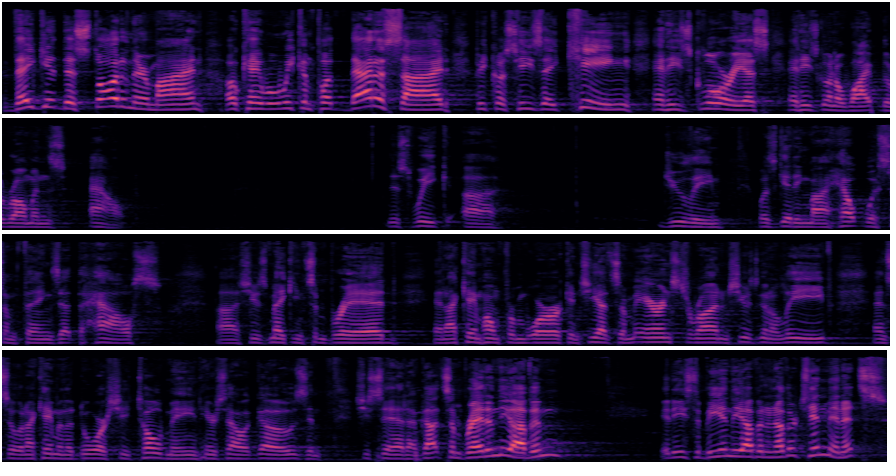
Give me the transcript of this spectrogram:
They get this thought in their mind okay, well, we can put that aside because he's a king and he's glorious and he's going to wipe the Romans out. This week, uh, Julie was getting my help with some things at the house. Uh, she was making some bread, and I came home from work, and she had some errands to run, and she was going to leave. And so when I came in the door, she told me, and here's how it goes. And she said, I've got some bread in the oven. It needs to be in the oven another 10 minutes.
